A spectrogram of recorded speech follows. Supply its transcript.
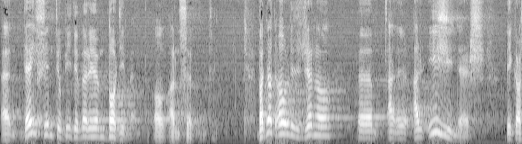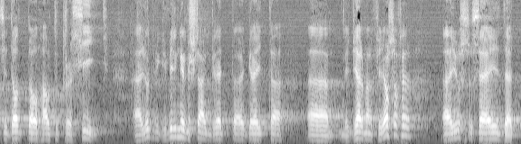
And they seem to be the very embodiment of uncertainty. But not only the general uh, uneasiness because you don't know how to proceed. Uh, Ludwig Wittgenstein, great, uh, great uh, uh, German philosopher, uh, used to say that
